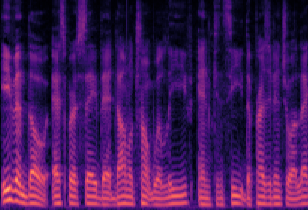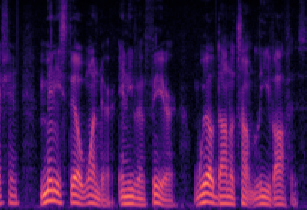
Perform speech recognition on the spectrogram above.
Even though experts say that Donald Trump will leave and concede the presidential election, many still wonder and even fear, will Donald Trump leave office?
